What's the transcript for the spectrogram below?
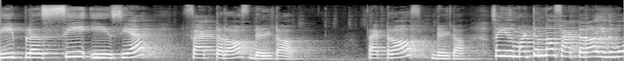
b plus c is a factor of delta factor of delta so இது மட்டும்தான் ஃபேக்டரா இதுவோ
